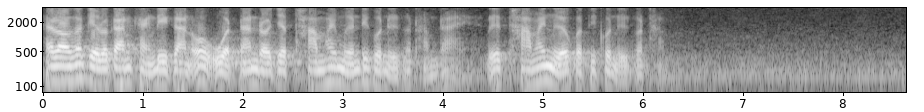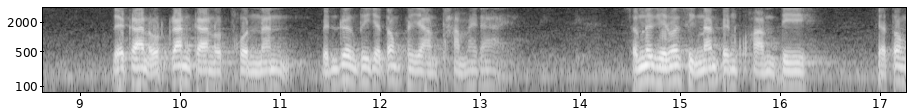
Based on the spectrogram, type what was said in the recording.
ให้เราสังเกตว่าการแข่งดีการโอ้อวดนั้น เราจะทำให้เหมือนที่คนอื่นก็ทำได้ หรือทำให้เหนือกว่าที่คนอื่นก็ทำแต่การอดกลั้นการอดทนนั้นเป็นเรื่องที่จะต้องพยายามทำให้ได้สำนึกเห็นว่าสิ่งนั้นเป็นความดี จะต้อง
